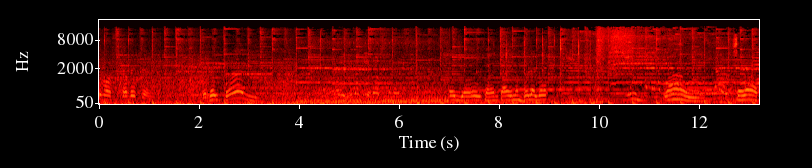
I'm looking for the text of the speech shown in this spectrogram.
Primos Cavite. Tagaytay! Hello, kain tayo ng bulalo. Wow! Sarap!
